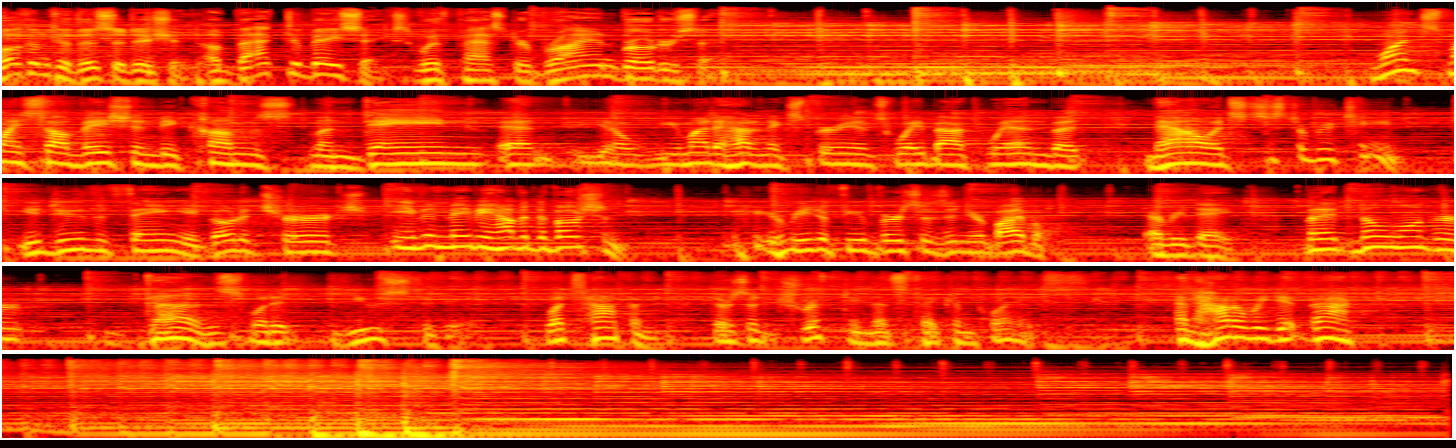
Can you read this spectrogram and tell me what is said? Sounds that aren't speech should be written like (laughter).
Welcome to this edition of Back to Basics with Pastor Brian Brodersen. Once my salvation becomes mundane, and you know, you might have had an experience way back when, but now it's just a routine. You do the thing, you go to church, even maybe have a devotion. (laughs) You read a few verses in your Bible every day, but it no longer does what it used to do. What's happened? There's a drifting that's taken place. And how do we get back?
